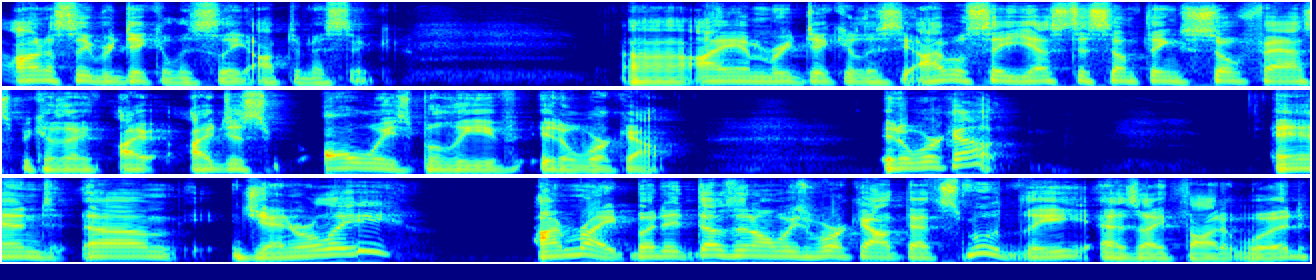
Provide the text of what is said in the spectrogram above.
honestly ridiculously optimistic. Uh, I am ridiculously. I will say yes to something so fast because I, I, I just always believe it'll work out. It'll work out. And um, generally, I'm right, but it doesn't always work out that smoothly as I thought it would.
